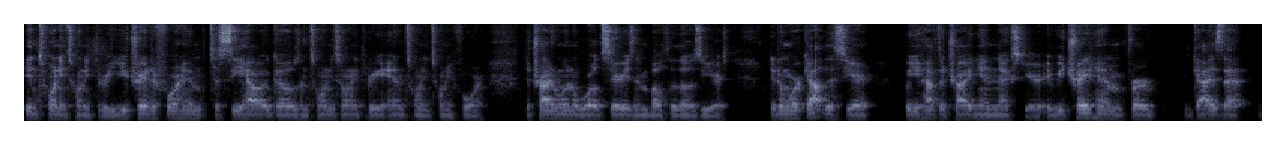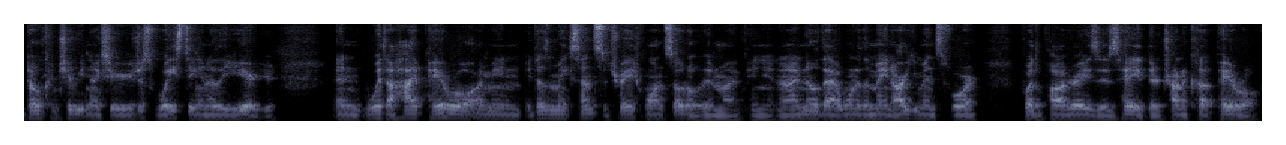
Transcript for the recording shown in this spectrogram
in 2023, you traded for him to see how it goes in 2023 and 2024 to try and win a World Series in both of those years. Didn't work out this year, but you have to try again next year. If you trade him for guys that don't contribute next year, you're just wasting another year. You're and with a high payroll, I mean, it doesn't make sense to trade Juan Soto, in my opinion. And I know that one of the main arguments for for the Padres is, hey, they're trying to cut payroll.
